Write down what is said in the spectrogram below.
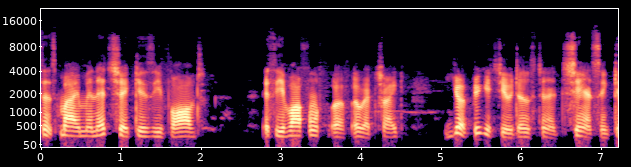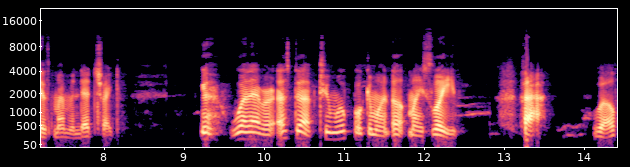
Since my Manectric is evolved, it's evolved form of Electrike, your Pikachu doesn't stand a chance against my Manectric. Yeah, whatever. I still have two more Pokemon up my sleeve. Ha! Well,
